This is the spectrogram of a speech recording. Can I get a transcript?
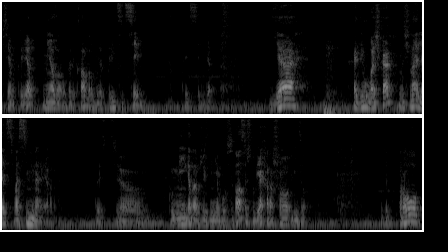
Всем привет, меня зовут Александр, мне 37, 37 лет. Я ходил в очках, начиная лет с 8, наверное. То есть э, у меня никогда в жизни не было ситуации, чтобы я хорошо видел. Значит, про,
